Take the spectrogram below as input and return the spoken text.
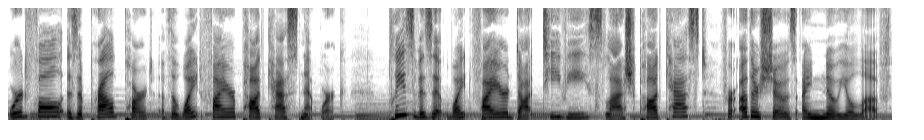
Wordfall is a proud part of the Whitefire Podcast Network. Please visit whitefire.tv slash podcast for other shows I know you'll love.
